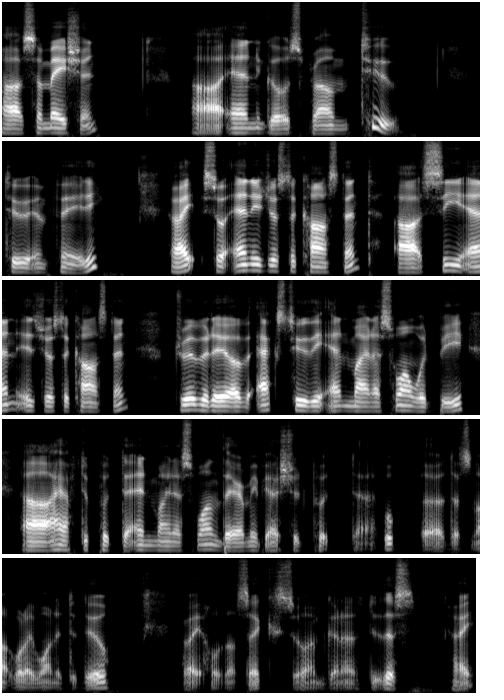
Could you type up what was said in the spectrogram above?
uh, summation uh, n goes from 2 to infinity, right? So n is just a constant, uh, cn is just a constant, derivative of x to the n minus 1 would be, uh, I have to put the n minus 1 there, maybe I should put, uh, oop, uh, that's not what I wanted to do. All right, hold on a sec, so I'm gonna do this, right?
